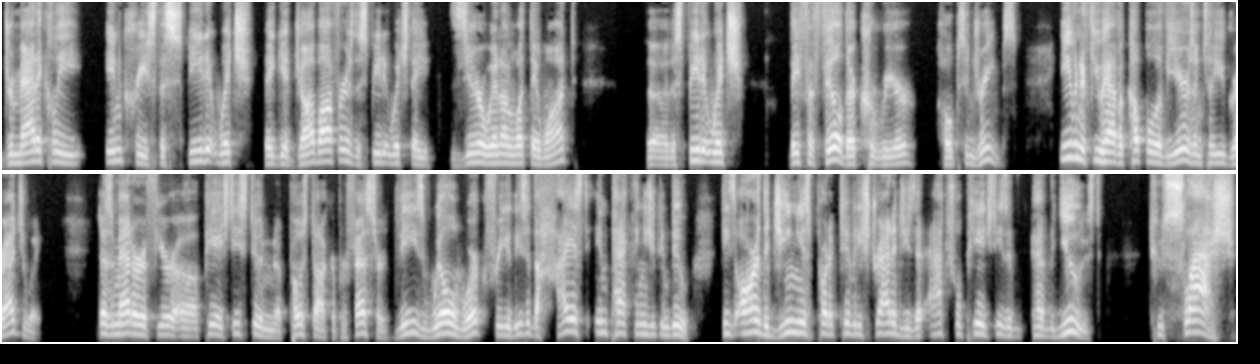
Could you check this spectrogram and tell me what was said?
dramatically increase the speed at which they get job offers, the speed at which they zero in on what they want, the, the speed at which they fulfill their career hopes and dreams. Even if you have a couple of years until you graduate, doesn't matter if you're a PhD student, a postdoc, a professor, these will work for you. These are the highest impact things you can do. These are the genius productivity strategies that actual PhDs have, have used to slash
